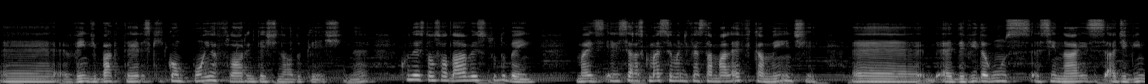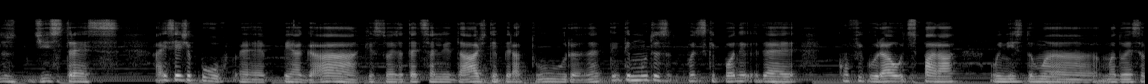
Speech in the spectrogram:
é, vem de bactérias que compõem a flora intestinal do peixe. Né? Quando eles estão saudáveis, tudo bem. Mas eles, se elas começam a se manifestar maleficamente, é, é devido a alguns é, sinais advindos de estresse. Aí seja por é, pH, questões até de salinidade, temperatura, né? tem, tem muitas coisas que podem é, configurar ou disparar o início de uma, uma doença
